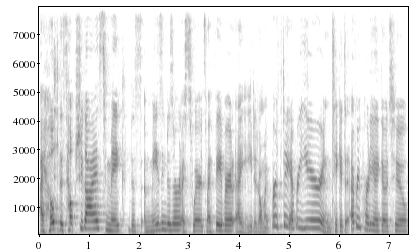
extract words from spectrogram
I hope this helps you guys to make this amazing dessert. I swear it's my favorite. I eat it on my birthday every year and take it to every party I go to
